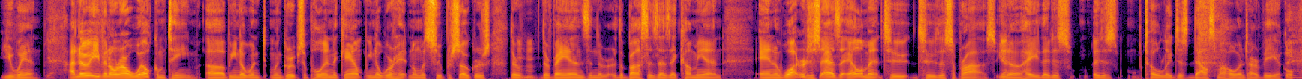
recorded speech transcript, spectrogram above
you win. Yeah. I know even on our welcome team, uh, you know, when when groups are pulling into camp, you know, we're hitting them with super soakers, their their vans and the the buses as they come in. And water just adds an element to to the surprise. You Yeah. know, hey, they just they just totally just doused my whole entire vehicle.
